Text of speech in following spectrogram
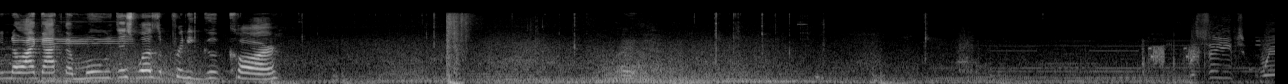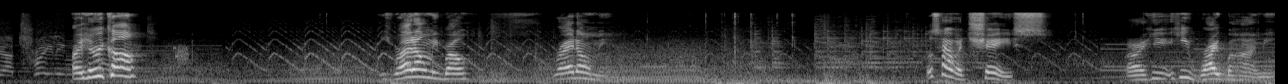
You know I got the move. This was a pretty good car. Alright, here we come. It's right on me, bro. Right on me. Let's have a chase. Alright, he, he right behind me.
